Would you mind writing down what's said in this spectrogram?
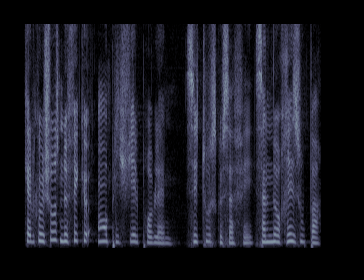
quelque chose ne fait que amplifier le problème. C'est tout ce que ça fait. Ça ne résout pas.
